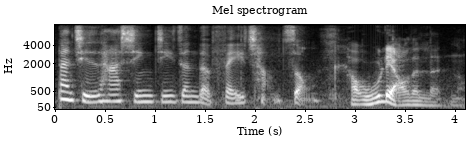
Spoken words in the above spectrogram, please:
但其实他心机真的非常重，好无聊的人哦。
